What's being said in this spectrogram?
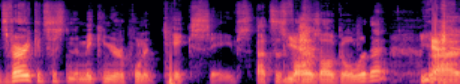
it's very consistent in making your opponent take saves. That's as Yeah. far as I'll go with it. Yeah.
